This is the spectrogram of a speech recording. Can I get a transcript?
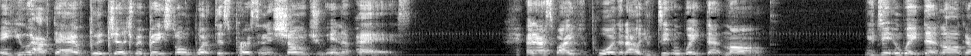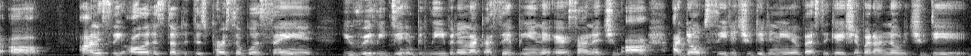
And you have to have good judgment based on what this person has shown you in the past and that's why you poured it out you didn't wait that long you didn't wait that long at all honestly all of the stuff that this person was saying you really didn't believe it. And like I said, being the air sign that you are, I don't see that you did any investigation, but I know that you did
